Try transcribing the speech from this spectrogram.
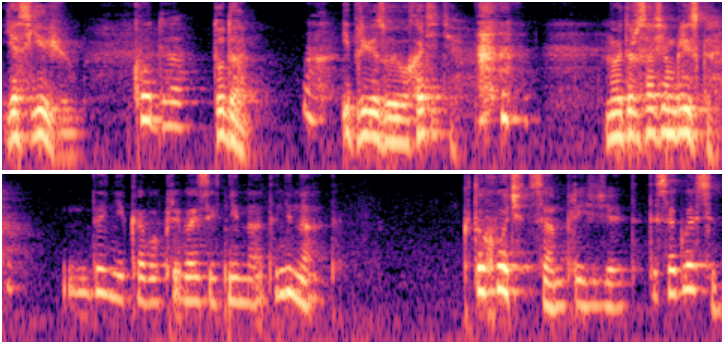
я съезжу? Куда? Туда. И привезу его, хотите? Ну, это же совсем близко. Да никого привозить не надо, не надо. Кто хочет, сам приезжает. Ты согласен?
